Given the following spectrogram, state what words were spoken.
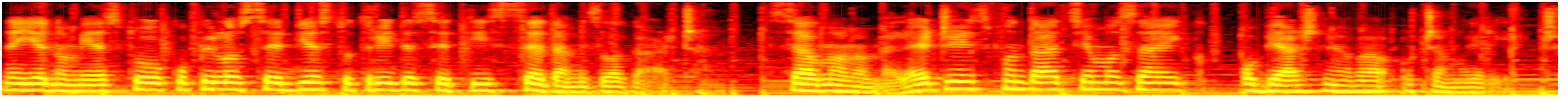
Na jednom mjestu okupilo se 237 izlagača. Selma Mameleđe iz Fondacije Mozaik objašnjava o čemu je riječ.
